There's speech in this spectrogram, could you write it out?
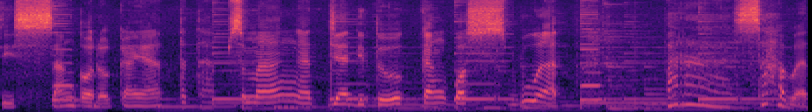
Si sang kodok kaya tetap semangat Jadi tukang pos buat Para sahabat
